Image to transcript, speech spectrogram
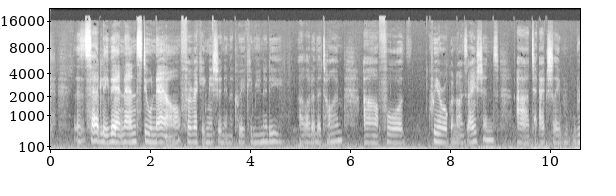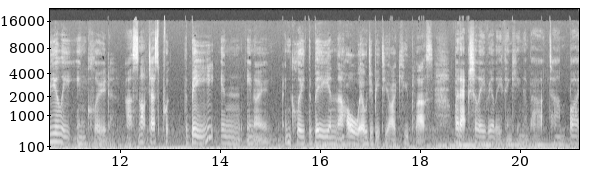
sadly, then and still now, for recognition in the queer community, a lot of the time, uh, for queer organisations uh, to actually really include us, not just put the B in, you know, include the B in the whole LGBTIQ plus, but actually really thinking about um, bi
